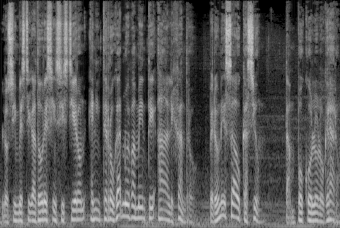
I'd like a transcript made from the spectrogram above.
los investigadores insistieron en interrogar nuevamente a Alejandro, pero en esa ocasión tampoco lo lograron.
